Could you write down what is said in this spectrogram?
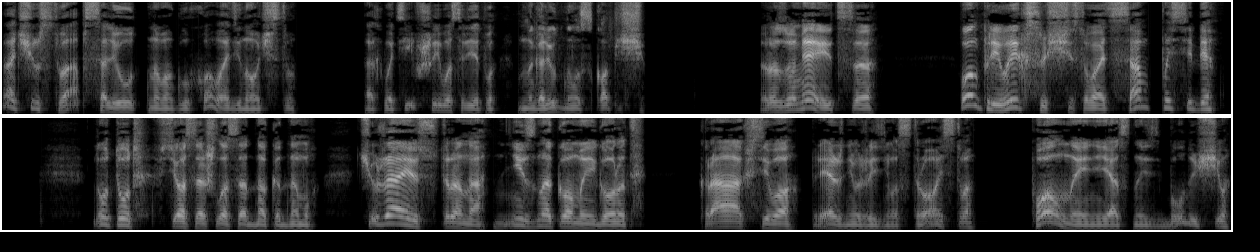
а чувство абсолютного глухого одиночества, охватившее его среди этого многолюдного скопища. Разумеется, он привык существовать сам по себе, ну, тут все сошло с одно к одному. Чужая страна, незнакомый город, крах всего прежнего жизнеустройства, полная неясность будущего.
